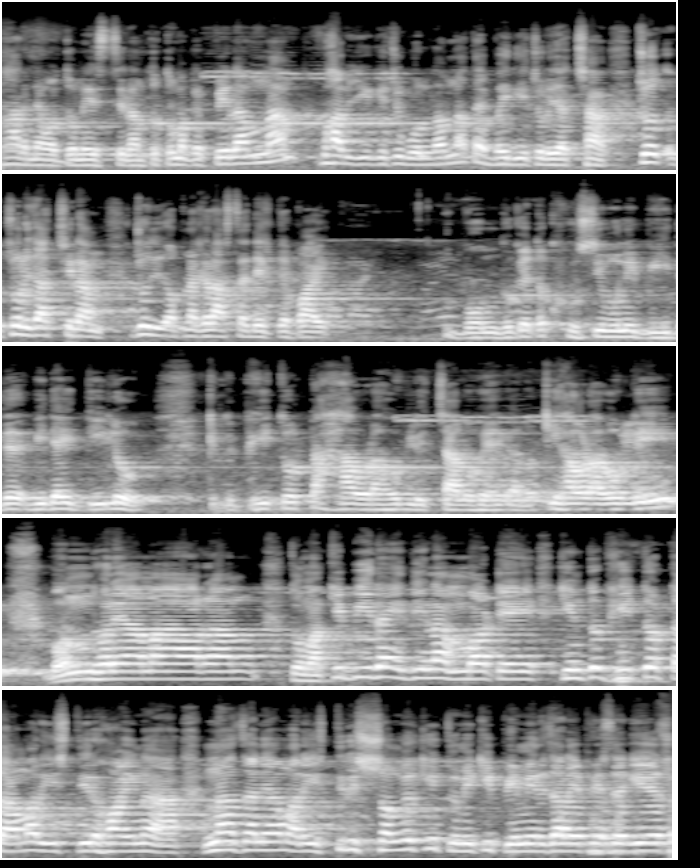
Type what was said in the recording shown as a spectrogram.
ধার নেওয়ার জন্য এসেছিলাম, তো তোমাকে পেলাম না। ভাবিকে কিছু বললাম না, তাই বেরিয়ে চলে যাচ্ছা চলে যাচ্ছিলাম। যদি আপনাকে রাস্তায় দেখতে পাই। বন্ধুকে তো খুশি মনে বিদে- বিদায় দিল কিন্তু ভিতরটা হাওড়া হুগলি চালু হয়ে গেল। কি হাওড়া হুগলি? বন্ধুরে আমার আম, তোমাকে বিদায় দিলাম বটে কিন্তু ভিতরটা আমার স্থির হয় না। না জানি আমার স্ত্রীর সঙ্গে কি তুমি কি প্রেমের জালে ফেসে গিয়েছ?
